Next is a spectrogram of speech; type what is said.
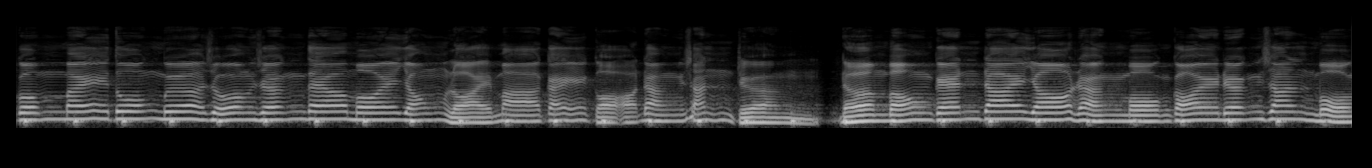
cụm mây tuôn mưa xuống sân theo mỗi giống loài mà cây cỏ đang sanh trường. Đơm bông kết trái dấu rằng một cõi đứng sanh một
